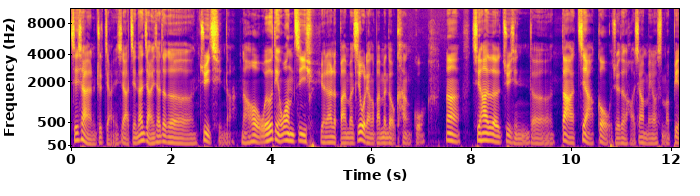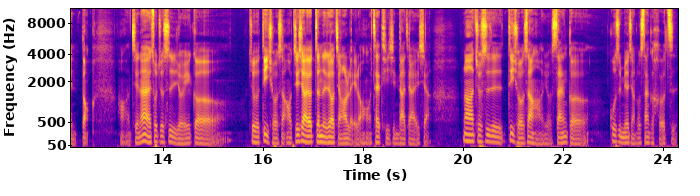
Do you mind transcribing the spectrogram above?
接下来呢，就讲一下，简单讲一下这个剧情啊。然后我有点忘记 原来的版本，其实我两个版本都有看过。那其他的剧情的大架构，我觉得好像没有什么变动。好，简单来说就是有一个，就是地球上哦。接下来要真的就要讲到雷了哈，再提醒大家一下，那就是地球上哈有三个故事没有讲出三个盒子。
